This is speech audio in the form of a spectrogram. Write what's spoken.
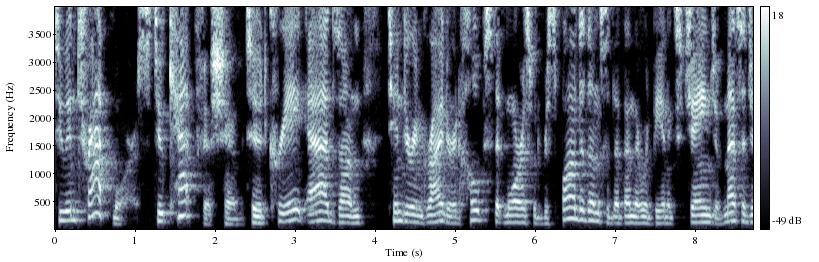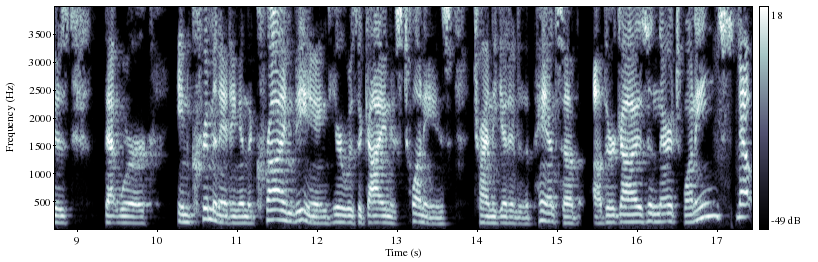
to entrap Morse, to catfish him, to create ads on Tinder and Grindr in hopes that Morse would respond to them so that then there would be an exchange of messages that were incriminating. And the crime being here was a guy in his 20s trying to get into the pants of other guys in their 20s now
